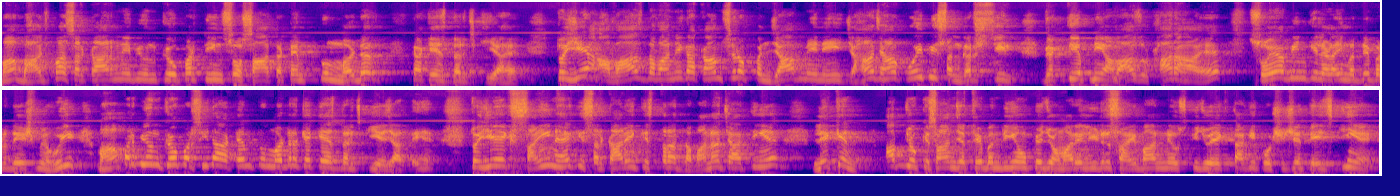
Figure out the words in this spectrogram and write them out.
वहां भाजपा सरकार ने भी उनके ऊपर 307 अटेम्प्ट टू मर्डर का केस दर्ज किया है। तो ये आवाज़ दबाने का काम सिर्फ़ पंजाब में नहीं जहाँ जहाँ कोई भी संघर्षशील व्यक्ति अपनी आवाज़ उठा रहा है, सोयाबीन की लड़ाई मध्य प्रदेश में हुई, वहाँ पर भी उनके ऊपर सीधा अटेम्प्ट टू मर्डर के केस दर्ज किए जाते हैं। तो ये एक साइन है कि सरकारें किस तरह दबाना चाहती हैं, लेकिन अब जो किसान जत्थेबंदियों के जो हमारे लीडर साहिबान ने उसकी जो एकता की कोशिशें तेज की हैं,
